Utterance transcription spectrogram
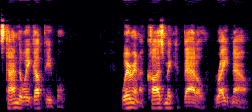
It's time to wake up, people. We're in a cosmic battle right now.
